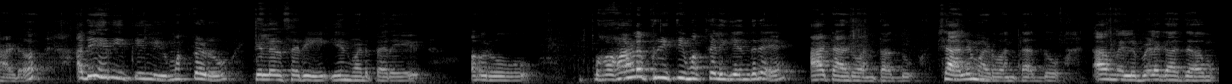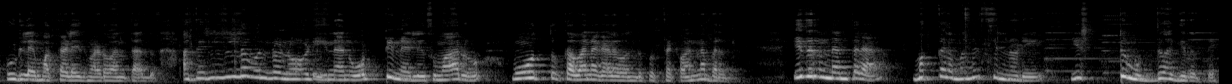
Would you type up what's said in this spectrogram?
ಹಾಡು. ಅದೇ ರೀತಿಯಲ್ಲಿ ಮಕ್ಕಳು ಕೆಲವು ಸರಿ ಏನು ಮಾಡ್ತಾರೆ, ಅವರು ಬಹಳ ಪ್ರೀತಿ ಮಕ್ಕಳಿಗೆ ಅಂದರೆ ಆಟ ಆಡುವಂಥದ್ದು ಶಾಲೆ ಮಾಡುವಂಥದ್ದು ಆಮೇಲೆ ಬೆಳಗಾದ ಕೂಡಲೇ ಮಕ್ಕಳ ಇದು ಮಾಡುವಂಥದ್ದು ಅದೆಲ್ಲವನ್ನು ನೋಡಿ ನಾನು ಒಟ್ಟಿನಲ್ಲಿ ಸುಮಾರು ಮೂವತ್ತು ಕವನಗಳ ಒಂದು ಪುಸ್ತಕವನ್ನು ಬರೆದೆ. ಇದರ ನಂತರ ಮಕ್ಕಳ ಮನಸ್ಸಿನ ನೋಡಿ ಎಷ್ಟು ಮುಗ್ಧವಾಗಿರುತ್ತೆ.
